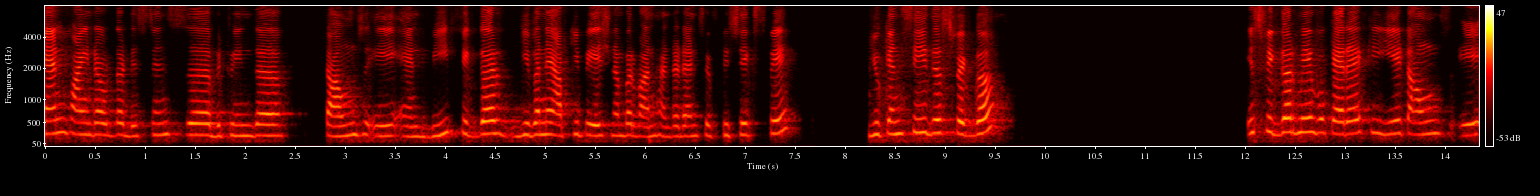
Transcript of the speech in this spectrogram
can find out the distance between the towns A and B figure given है आपकी पेज नंबर 156 पे. You can see this figure इस फिगर में वो कह रहे हैं कि ये टाउन्स ए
